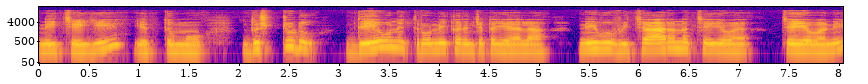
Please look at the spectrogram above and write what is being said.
నీ చెయ్యి ఎత్తుము. దుష్టుడు దేవుని తృణీకరించట ఎలా? నీవు విచారణ చేయవ చేయవని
